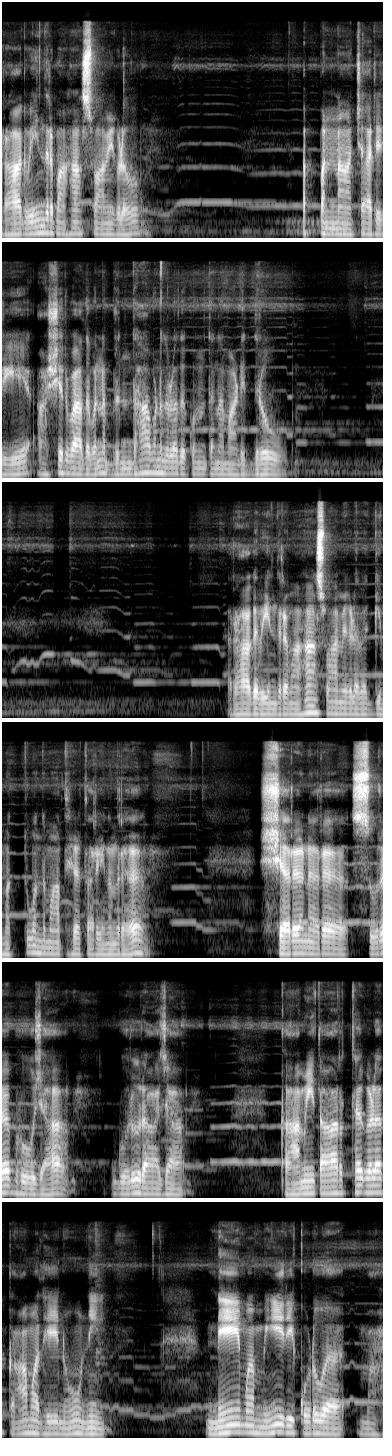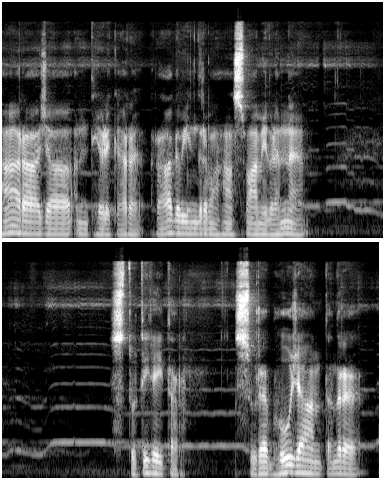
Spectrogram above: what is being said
ರಾಘವೇಂದ್ರ ಮಹಾಸ್ವಾಮಿಗಳು ಅಪ್ಪನ್ನಾಚಾರ್ಯರಿಗೆ ಆಶೀರ್ವಾದವನ್ನು ಬೃಂದಾವನದೊಳಗೆ ಕುಂತನ ಮಾಡಿದ್ರು. ರಾಘವೇಂದ್ರ ಮಹಾಸ್ವಾಮಿಗಳ ಬಗ್ಗೆ ಮತ್ತೂ ಒಂದು ಮಾತು ಹೇಳ್ತಾರೆ. ಏನಂದ್ರೆ, ಶರಣರ ಸುರಭೂಜ, ಗುರುರಾಜ, ಕಾಮಿತಾರ್ಥಗಳ ಕಾಮಧೇನು ನೀ, ನೇಮ ಮೀರಿ ಕೊಡುವ ಮಹಾರಾಜ ಅಂತ ಹೇಳಿಕಾರ ರಾಘವೇಂದ್ರ ಮಹಾಸ್ವಾಮಿಗಳನ್ನು. ಸ್ತುತಿಗೈತಾರೆ ಸುರಭೂಜ ಅಂತಂದ್ರೆ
